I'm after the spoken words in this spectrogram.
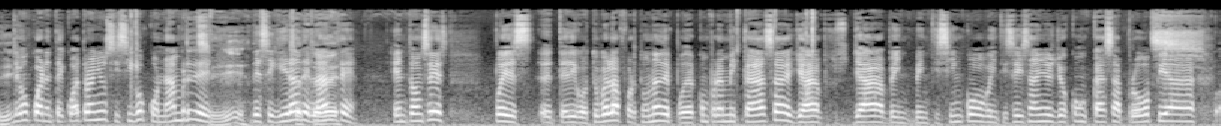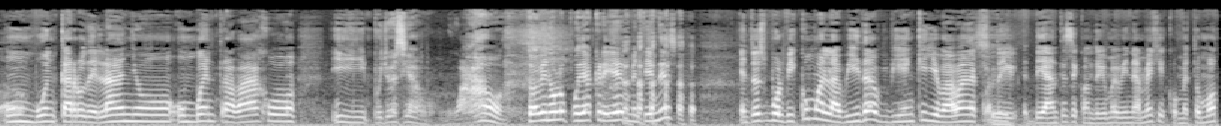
tengo 44 años y sigo con hambre de, seguir adelante. Entonces, pues eh, te digo, tuve la fortuna de poder comprar mi casa, ya, pues, ya 25 o 26 años yo con casa propia, un buen carro del año, un buen trabajo y pues yo decía, wow, todavía no lo podía creer, ¿me entiendes? Entonces volví como a la vida bien que llevaba de antes de cuando yo me vine a México. Me tomó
